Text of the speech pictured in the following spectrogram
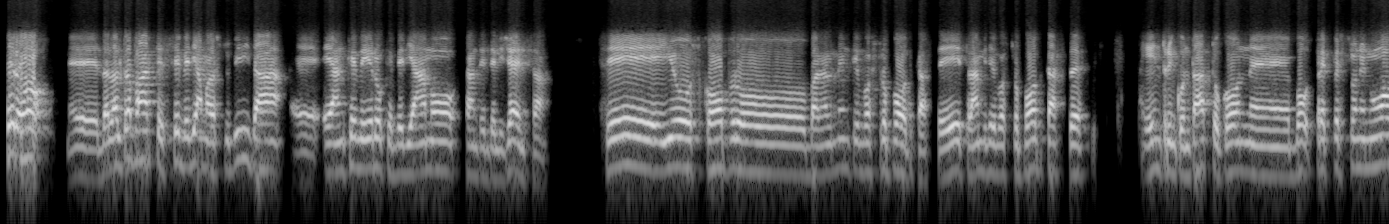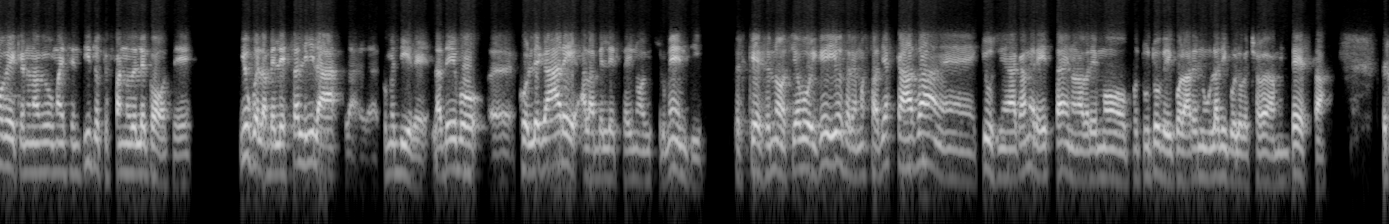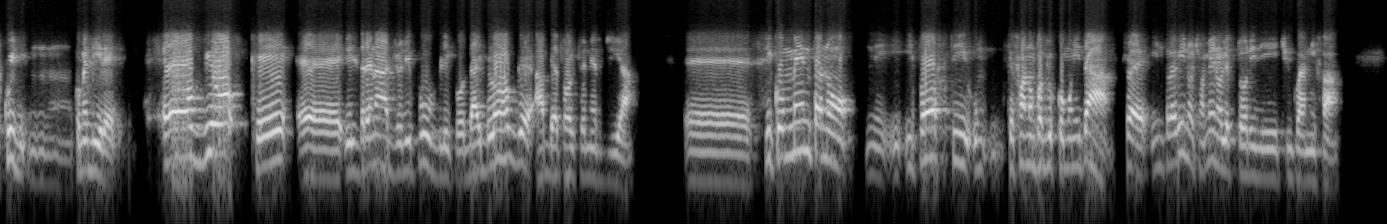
Però eh, dall'altra parte, se vediamo la stupidità, eh, è anche vero che vediamo tanta intelligenza. Se io scopro banalmente il vostro podcast e tramite il vostro podcast entro in contatto con eh, boh, tre persone nuove che non avevo mai sentito e che fanno delle cose, io quella bellezza lì la, la, la come dire, la devo eh, collegare alla bellezza dei nuovi strumenti, perché se no sia voi che io saremmo stati a casa eh, chiusi nella cameretta e non avremmo potuto veicolare nulla di quello che ci avevamo in testa. Per cui, mh, mm, come dire, è ovvio che eh, il drenaggio di pubblico dai blog abbia tolto energia, eh, si commentano i, i posti um, che fanno un po' più comunità, cioè in Travino c'ha meno lettori di cinque anni fa,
